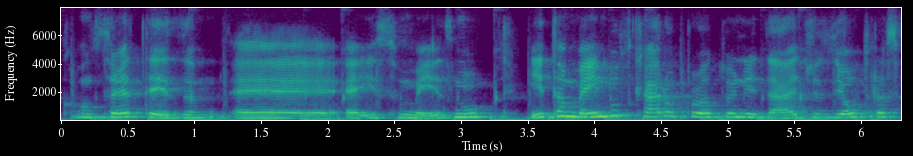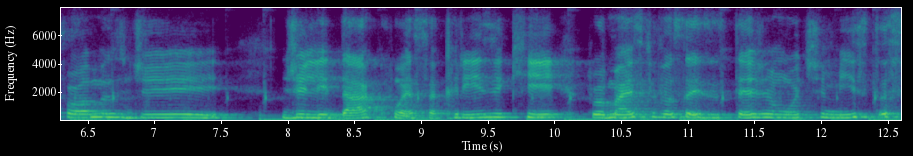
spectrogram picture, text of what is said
Com certeza, é, é isso mesmo. E também buscar oportunidades e outras formas de, de lidar com essa crise que, por mais que vocês estejam otimistas,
